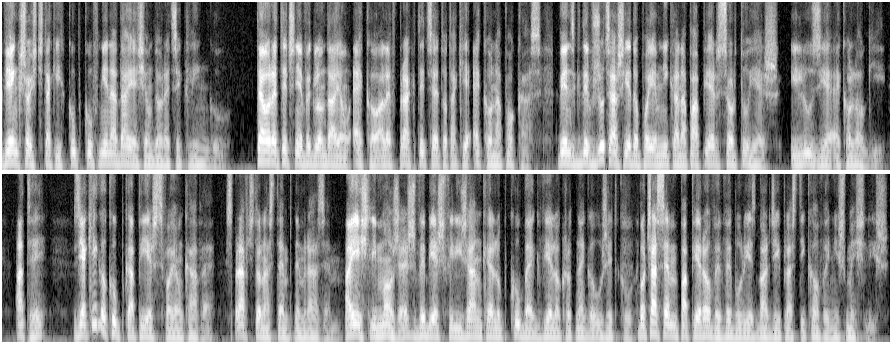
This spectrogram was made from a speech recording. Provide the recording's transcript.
Większość takich kubków nie nadaje się do recyklingu. Teoretycznie wyglądają eko, ale w praktyce to takie eko na pokaz. Więc gdy wrzucasz je do pojemnika na papier, sortujesz iluzję ekologii. A ty? Z jakiego kubka pijesz swoją kawę? Sprawdź to następnym razem. A jeśli możesz, wybierz filiżankę lub kubek wielokrotnego użytku, bo czasem papierowy wybór jest bardziej plastikowy niż myślisz.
